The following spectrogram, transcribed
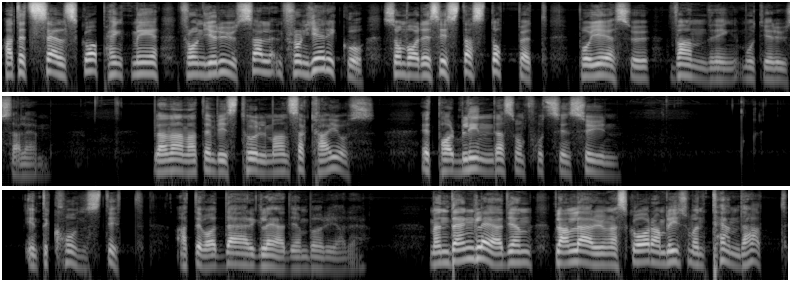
att ett sällskap hängt med från, Jerusalem, från Jeriko som var det sista stoppet på Jesu vandring mot Jerusalem. Bland annat en viss tullman Sakaios, ett par blinda som fått sin syn. Inte konstigt att det var där glädjen började. Men den glädjen bland lärjungaskaran blir som en tändhatt.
